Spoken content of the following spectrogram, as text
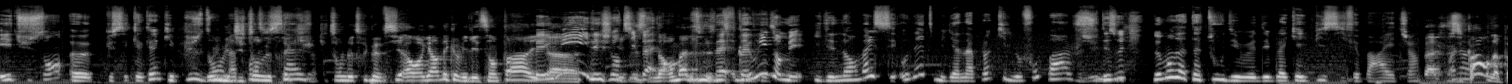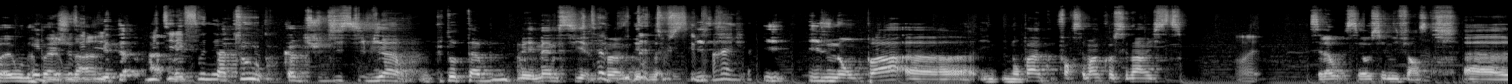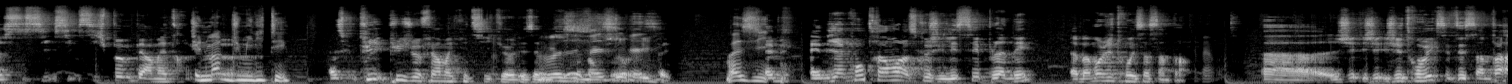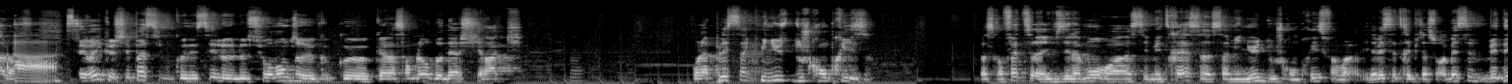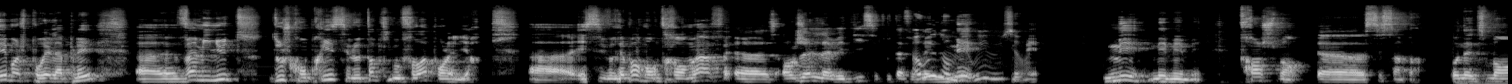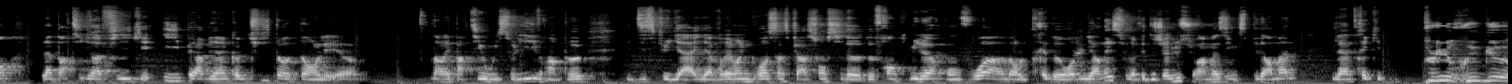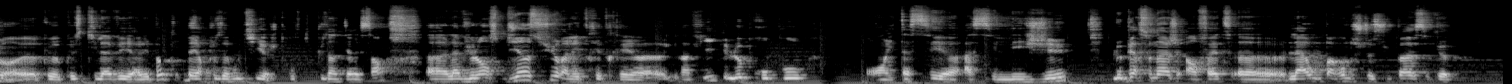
Et tu sens euh, que c'est quelqu'un qui est plus dans Oui, mais tu tournes le l'apprentissage. truc, tu tournes le truc même si, ah, regardez comme il est sympa. Mais il a- oui, il est il- gentil. C'est Bah, normal. bah, bah oui, non, mais il est normal, c'est honnête, mais il y en a plein qui le font pas. Je suis désolée. Demande à Tatou des, des Black Eyed Peas s'il fait pareil, tiens. Bah, je sais pas, on n'a pas, on n'a Eh pas, ben, je on vais a- lui- Mais t'as- Lui mais téléphoner. t'as tout, comme tu dis si bien, ou plutôt tabou, mais même si elles Tabou, peuvent des Tatou, Black Eyed Peas, ils, ils n'ont pas, euh, ils, ils n'ont pas forcément un co-scénariste. Ouais. C'est là où c'est aussi une différence. Euh, si, si, si je peux me permettre. Une marque euh, d'humilité. que- Puis, puis je faire ma critique, euh, les amis. Vas-y, vas-y. Eh, eh bien, contrairement à ce que j'ai laissé planer, eh ben moi j'ai trouvé ça sympa. Euh, j'ai- j'ai trouvé que c'était sympa. Alors, Ah, c'est vrai que je sais pas si vous connaissez le, le surnom de- que- qu'à l'Assemblée on donnait à Chirac. On l'appelait 5 minutes douche comprise. Parce qu'en fait, euh, il faisait l'amour à ses maîtresses, 5 minutes, douche comprise, enfin voilà, il avait cette réputation. Eh ben, cette BD, moi je pourrais l'appeler euh, 20 minutes, douche comprise, c'est le temps qu'il vous faudra pour la lire. Euh, et c'est vraiment mon trauma, euh, Angèle l'avait dit, c'est tout à fait Ah vrai. oui, non, mais, mais, oui, oui, c'est vrai. mais, mais, mais, mais, franchement, euh, c'est sympa. Honnêtement, la partie graphique est hyper bien, comme tu dis dans, dans les euh, dans les parties où ils se livrent un peu. Ils disent qu'il y a, il y a vraiment une grosse inspiration aussi de, Frank Miller qu'on voit hein, dans le trait de Ron Garnet. Si vous l'avez déjà lu sur Amazing Spider-Man, il a un trait qui est plus rugueux euh, que, ce qu'il avait à l'époque. D'ailleurs, plus abouti, euh, je trouve, plus intéressant. Euh, la violence, bien sûr, elle est très très graphique. Le propos bon, est assez assez léger. Le personnage, en fait, là où par contre je te suis pas, c'est que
